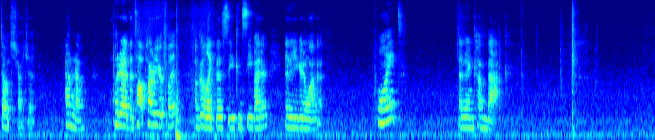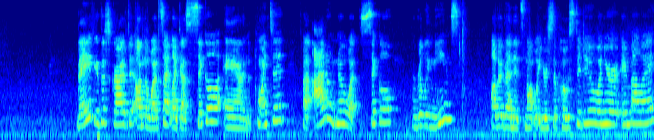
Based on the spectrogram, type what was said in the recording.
don't stretch it. I don't know. Put it at the top part of your foot. I'll go like this so you can see better. And then you're gonna wanna point and then come back. They described it on the website like a sickle and pointed, but I don't know what sickle really means other than it's not what you're supposed to do when you're in ballet.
